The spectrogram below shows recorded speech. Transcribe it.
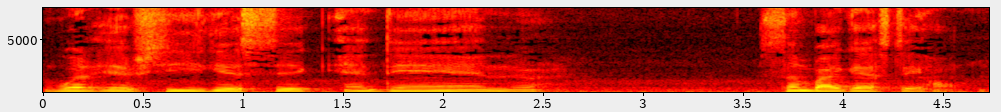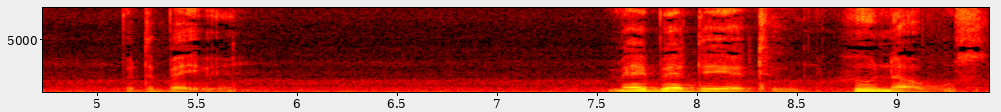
what if she gets sick and then somebody got to stay home with the baby? Maybe a day or two. Who knows?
